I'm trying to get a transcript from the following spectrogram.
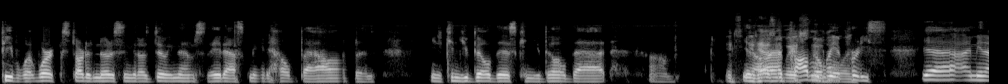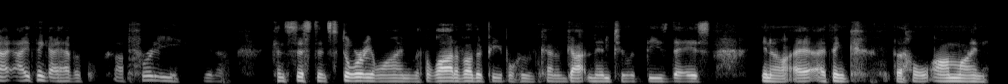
people at work started noticing that I was doing them, so they'd ask me to help out. And you know, can you build this? Can you build that? Um, it's, you know, I probably a pretty, yeah. I mean, I, I think I have a, a pretty, you know, consistent storyline with a lot of other people who've kind of gotten into it these days. You know, I, I think the whole online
